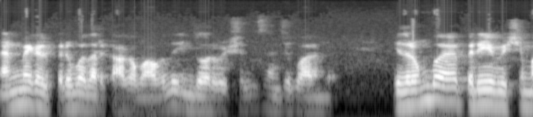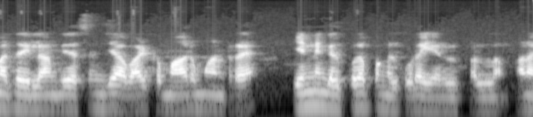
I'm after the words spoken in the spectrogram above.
நன்மைகள் பெறுவதற்காகவாவது இந்த ஒரு விஷயத்தை செஞ்சு பாருங்க. இது ரொம்ப பெரிய விஷயமா தெரியலாம். இதை செஞ்சா வாழ்க்கை மாறுமான்ற எண்ணங்கள் குழப்பங்கள் கூட ஏற்படலாம். ஆனா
